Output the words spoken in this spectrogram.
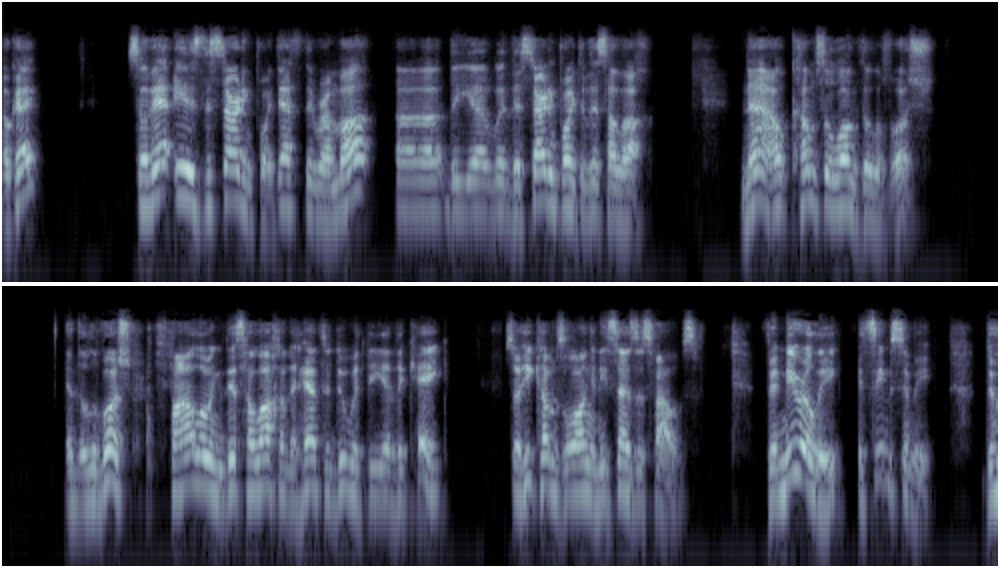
Okay, so that is the starting point. That's the Rama, uh, the uh, the starting point of this halach. Now comes along the Lavush, and the Lavush following this halacha that had to do with the uh, the cake. So he comes along and he says as follows: Venerally, it seems to me this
